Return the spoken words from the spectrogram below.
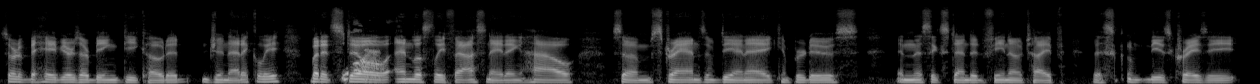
sort of behaviors are being decoded genetically, but it's still Yes. endlessly fascinating how some strands of DNA can produce in this extended phenotype this these crazy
